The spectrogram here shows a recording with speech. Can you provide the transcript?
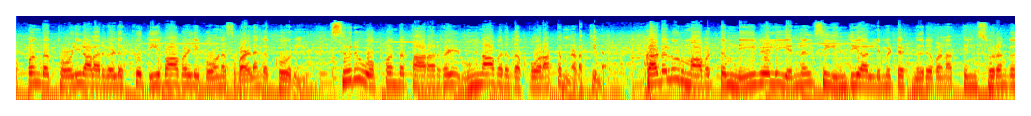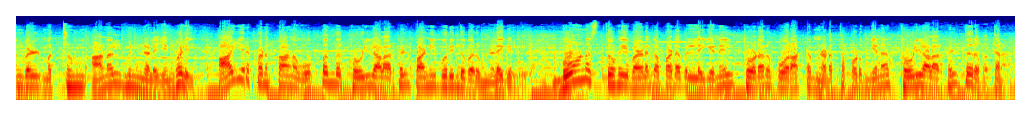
ஒப்பந்த தொழிலாளர்களுக்கு தீபாவளி போனஸ் வழங்க கோரி சிறு ஒப்பந்ததாரர்கள் உண்ணாவிரத போராட்டம் நடத்தினர். கடலூர் மாவட்டம் நெய்வேலி என்எல்சி இந்தியா லிமிடெட் நிறுவனத்தின் சுரங்கங்கள் மற்றும் அனல் மின் நிலையங்களில் ஆயிரக்கணக்கான ஒப்பந்த தொழிலாளர்கள் பணிபுரிந்து வரும் நிலையில் போனஸ் தொகை வழங்கப்படவில்லை எனில் தொடர் போராட்டம் நடத்தப்படும் என தொழிலாளர்கள் தெரிவித்தனர்.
